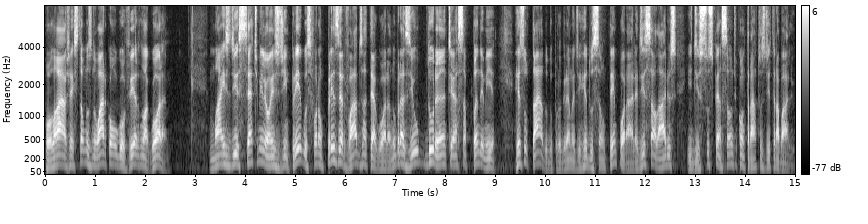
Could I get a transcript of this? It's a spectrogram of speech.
Olá, já estamos no ar com o governo agora. Mais de 7 milhões de empregos foram preservados até agora no Brasil durante essa pandemia. Resultado do programa de redução temporária de salários e de suspensão de contratos de trabalho.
